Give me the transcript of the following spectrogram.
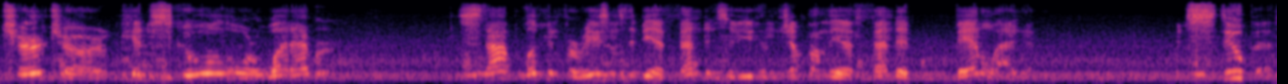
church or our kid's school or whatever. Stop looking for reasons to be offended so you can jump on the offended bandwagon. It's stupid.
